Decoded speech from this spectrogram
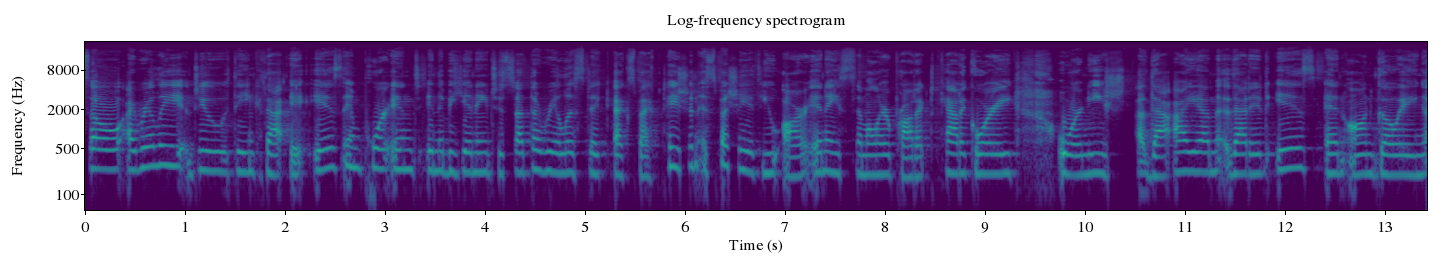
So I really do think that it is important in the beginning to set the realistic expectation, especially if you are in a similar product category or niche that I am, that it is an ongoing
